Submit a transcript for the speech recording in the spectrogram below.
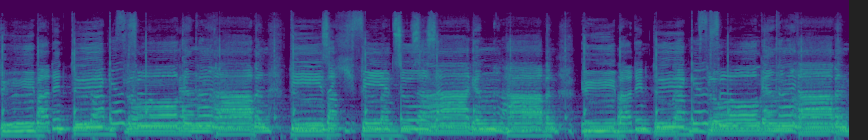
Über den Tür geflogen Raben, die sich viel zu sagen haben. Über den Tür geflogen Raben,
